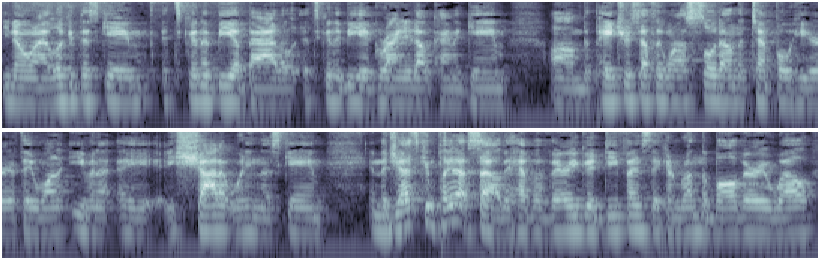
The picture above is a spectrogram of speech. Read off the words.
You know, when I look at this game, it's going to be a battle. It's going to be a grinded out kind of game. Um, the Patriots definitely want to slow down the tempo here if they want even a, a, shot at winning this game. And the Jets can play that style. They have a very good defense. They can run the ball very well.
